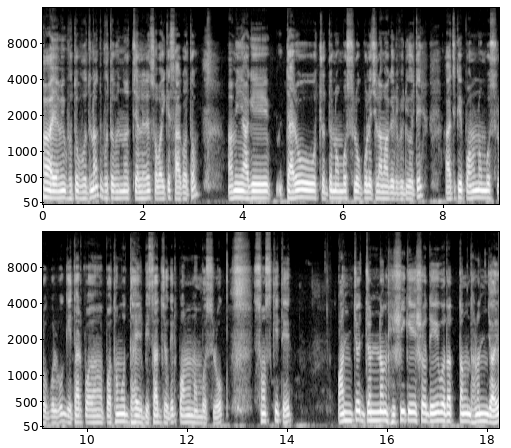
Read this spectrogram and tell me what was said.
হাই আমি ভূত ভূতনাথ। ভূত ভূতনাথ চ্যানেলে সবাইকে স্বাগত। আমি আগে তেরো, চোদ্দ নম্বর শ্লোক বলেছিলাম আগের ভিডিওতে। আজকে পনেরো নম্বর শ্লোক বলব। গীতার প্রথম অধ্যায়ের বিষাদ যোগের পনেরো নম্বর শ্লোক। সংস্কৃতে, পাঞ্চজন্যং হৃষিকেশ দেবদত্তং ধনঞ্জয়,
